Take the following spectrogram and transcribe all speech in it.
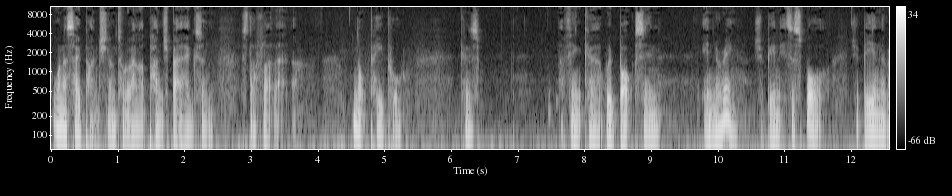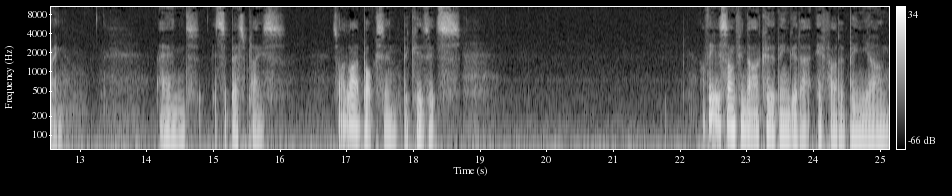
When I say punching, I'm talking about like punch bags and stuff like that, not people. Because I think uh, with boxing, in the ring should be in, it's a sport, should be in the ring, and it's the best place. So I like boxing because it's. I think it's something that I could have been good at if I'd have been young,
